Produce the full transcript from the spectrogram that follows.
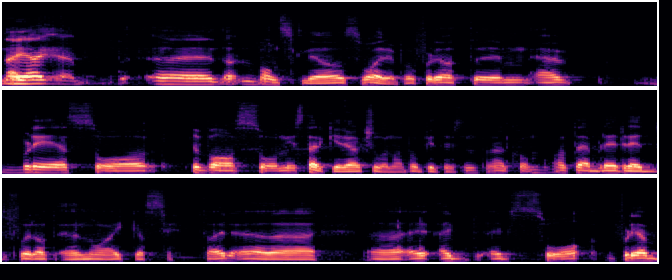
nei, jeg, eh, det er vanskelig å svare på, fordi at eh, jeg ble så Det var så mye sterke reaksjoner på Peterson når jeg kom, at jeg ble redd for at er noe jeg ikke har sett her. Er eh, jeg, jeg, jeg så, fordi jeg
